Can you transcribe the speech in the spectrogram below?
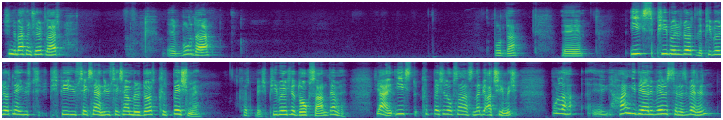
Şimdi bakın çocuklar. E, burada burada e, x pi bölü 4 ile pi bölü 4 ne? 100, pi 180'di. 180 bölü 4 45 mi? 45. Pi bölü 2 de 90 değil mi? Yani x 45 ile 90 arasında bir açıymış. Burada e, hangi değeri verirseniz verin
